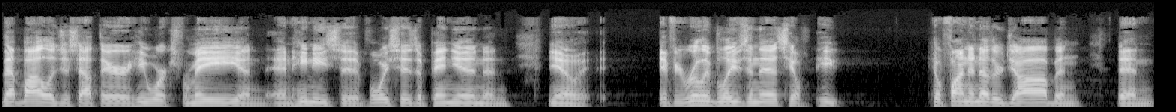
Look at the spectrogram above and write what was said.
that biologist out there he works for me and and he needs to voice his opinion and you know if he really believes in this he'll he he'll find another job and and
